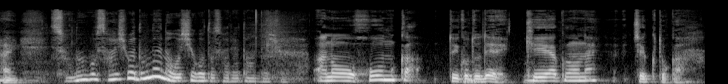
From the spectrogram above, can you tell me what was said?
はい、その後、最初はどのようなお仕事されたんでしょう？あの、法務課ということで、契約のね、チェックとか、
